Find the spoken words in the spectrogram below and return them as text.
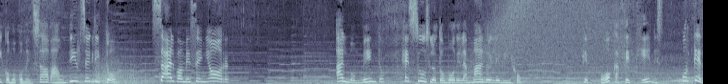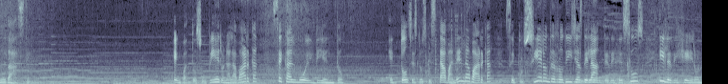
y como comenzaba a hundirse, gritó, Sálvame, Señor. Al momento, Jesús lo tomó de la mano y le dijo, Qué poca fe tienes, ¿por qué dudaste? En cuanto subieron a la barca, se calmó el viento. Entonces los que estaban en la barca se pusieron de rodillas delante de Jesús y le dijeron,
